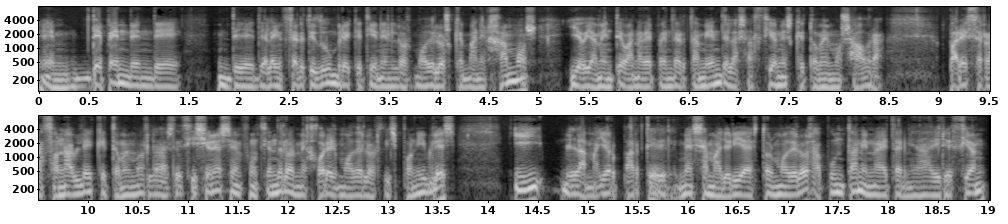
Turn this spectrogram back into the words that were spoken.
em, dependen de, de, la incertidumbre que tienen los modelos que manejamos y obviamente van a depender también de las acciones que tomemos ahora parece razonable que tomemos las decisiones en función de los mejores modelos disponibles y la mayor parte, la inmensa mayoría de estos modelos apuntan en una determinada dirección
